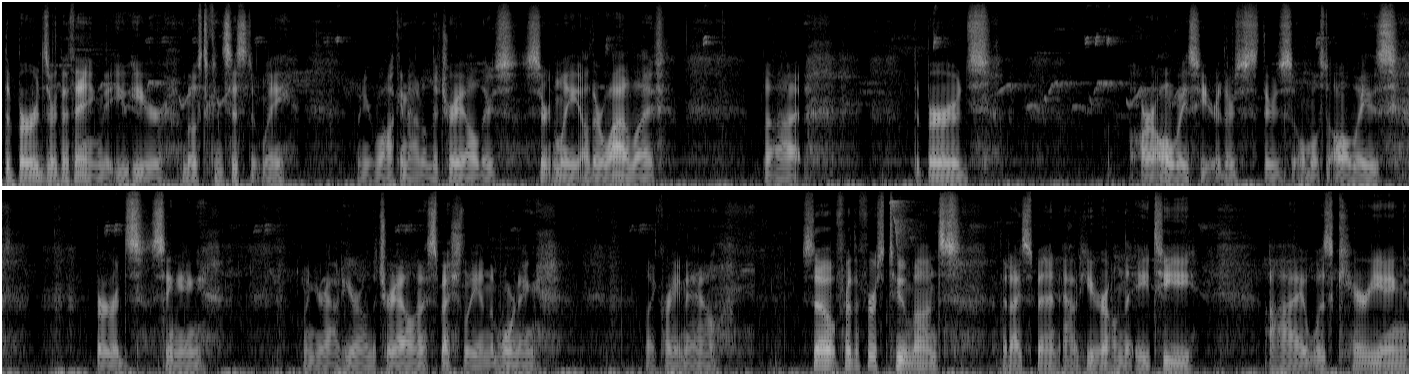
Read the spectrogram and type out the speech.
The birds are the thing that you hear most consistently when you're walking out on the trail. There's certainly other wildlife, but the birds are always here. There's there's almost always birds singing when you're out here on the trail, and especially in the morning, like right now. So for the first two months that I spent out here on the AT, I was carrying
